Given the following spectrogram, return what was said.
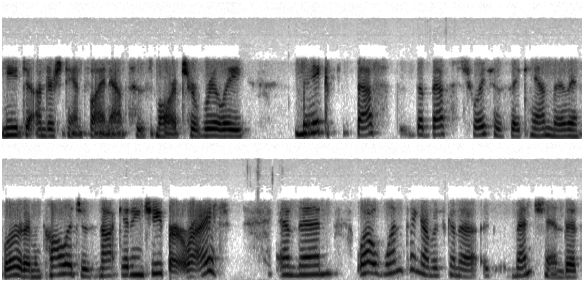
need to understand finances more to really make best the best choices they can moving forward. I mean, college is not getting cheaper, right? And then, well, one thing I was going to mention that's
